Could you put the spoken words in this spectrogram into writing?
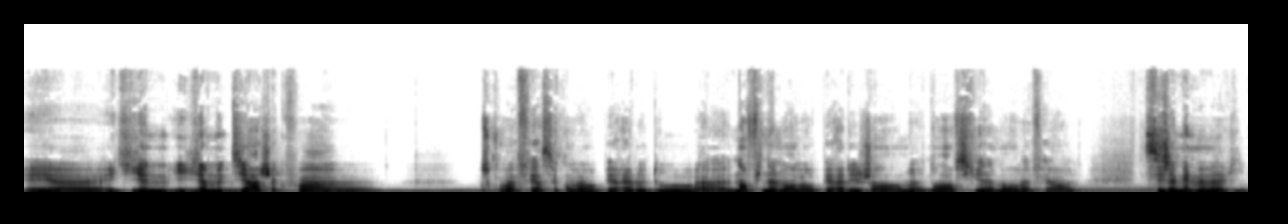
et, euh, et qui viennent, il vient me dire à chaque fois euh, ce qu'on va faire, c'est qu'on va opérer le dos. Euh, non, finalement, on va opérer les jambes. Non, finalement, on va faire. Euh, c'est jamais le même avis.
